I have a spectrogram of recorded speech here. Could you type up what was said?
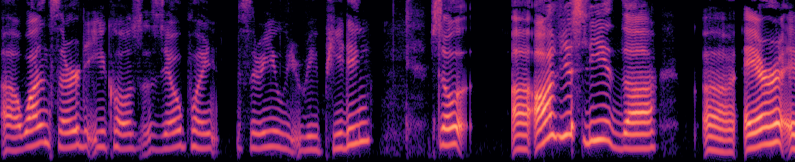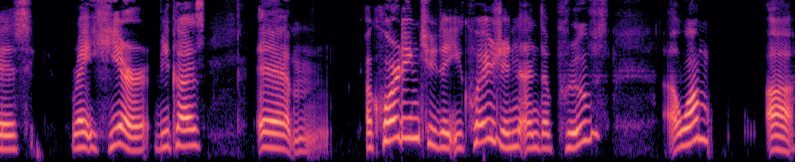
uh, one third equals 0.3 repeating. So uh, obviously the uh, error is right here because um, according to the equation and the proofs, uh, one uh,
